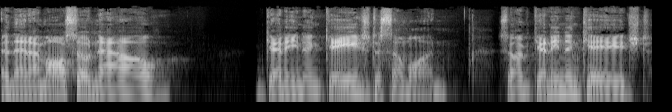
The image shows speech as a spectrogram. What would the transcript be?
And then I'm also now getting engaged to someone. So I'm getting engaged.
